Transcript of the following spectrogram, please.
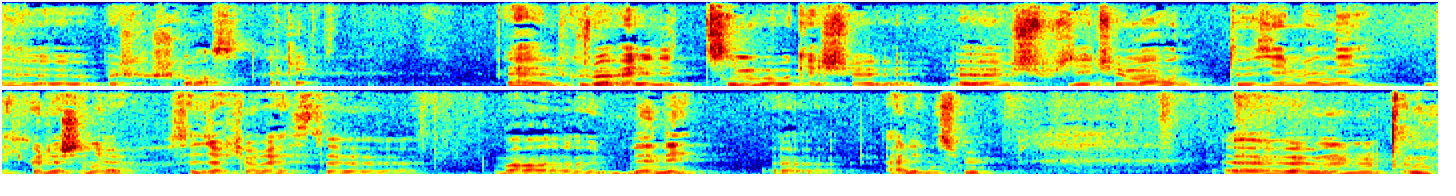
Euh, bah, je, je commence. Ok. Euh, du coup, je m'appelle Timo Cacheux. Euh, je suis actuellement en deuxième année d'école d'ingénieur. C'est-à-dire qu'il me reste ben, une année à l'ENSMU. Euh, donc,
